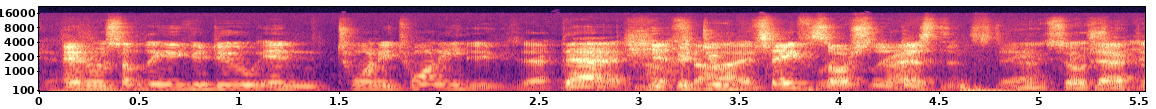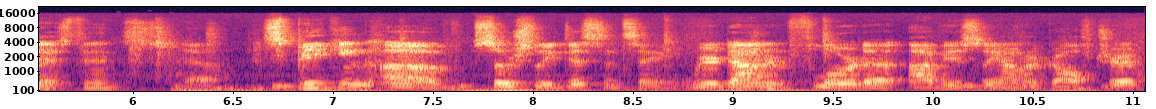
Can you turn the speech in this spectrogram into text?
Yeah. And it was something you could do in 2020 Exactly. that you could do safely. Socially right? distanced. Yeah. being socially Exactly. distanced. Yeah. Speaking of socially distancing, we were down in Florida, obviously on a golf trip,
